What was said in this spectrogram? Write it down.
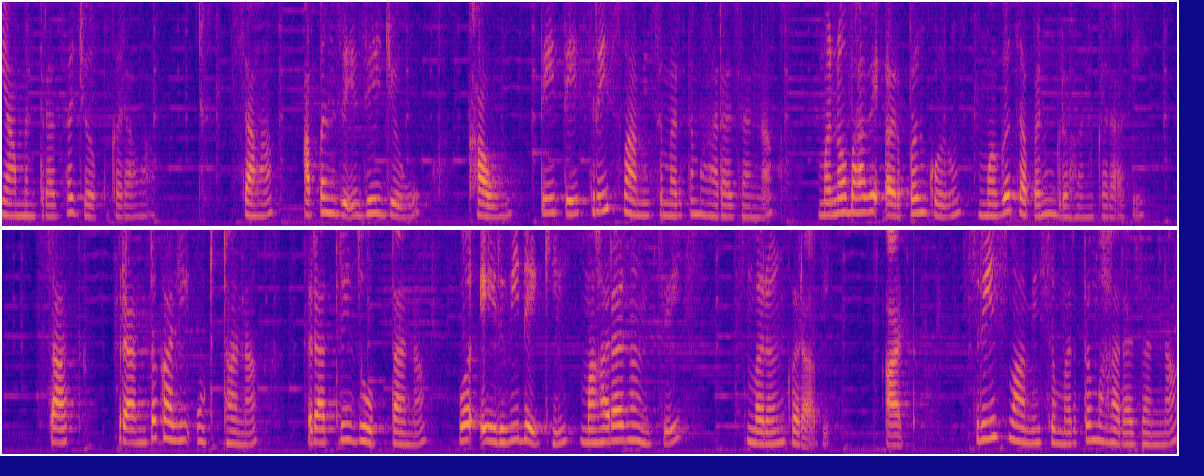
या मंत्राचा जप करावा. सहा आपण जे जे जेवू खाऊ ते ते श्री स्वामी समर्थ महाराजांना मनोभावे अर्पण करून मगच आपण ग्रहण करावे. सात प्रांतकाली उठताना रात्री झोपताना व एरवी देखील महाराजांचे स्मरण करावे. आठ श्री स्वामी समर्थ महाराजांना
